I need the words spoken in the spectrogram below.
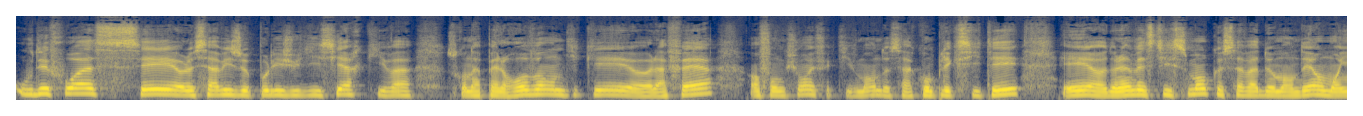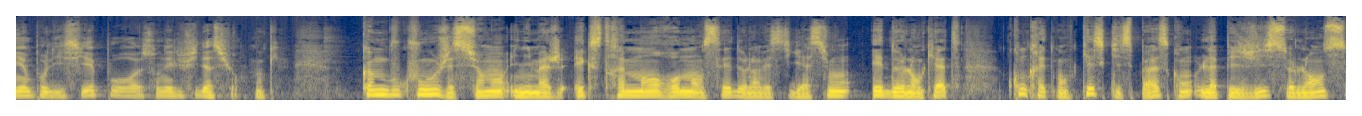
ou des fois c'est le service de police judiciaire qui va ce qu'on appelle revendiquer l'affaire en fonction effectivement de sa complexité et de l'investissement que ça va demander en moyens policiers pour son élucidation. Comme beaucoup, j'ai sûrement une image extrêmement romancée de l'investigation et de l'enquête. Concrètement, qu'est-ce qui se passe quand l'APJ se lance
